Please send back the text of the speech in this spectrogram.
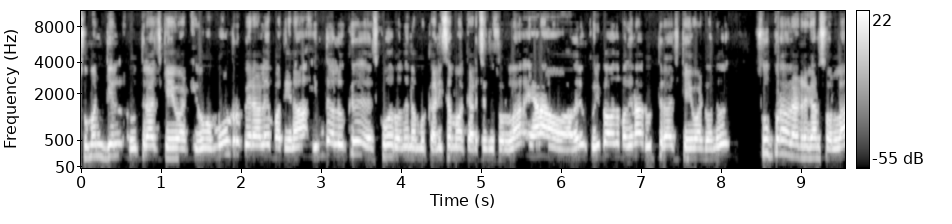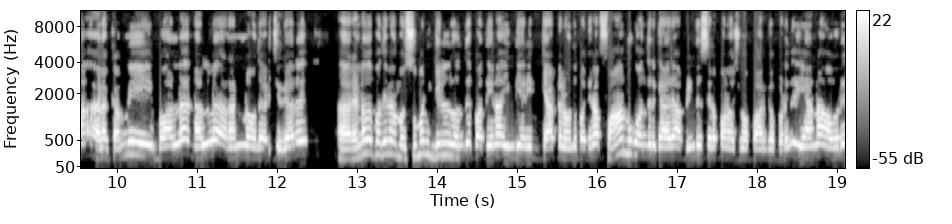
சுமன் கில் ருத்ராஜ் கேவாட் இவங்க மூன்று பேராலே பார்த்தீங்கன்னா இந்த அளவுக்கு ஸ்கோர் வந்து நமக்கு கணிசமாக கிடைச்சது சொல்லலாம். ஏன்னா அதிலும் குறிப்பாக வந்து பார்த்தீங்கன்னா ருத்ராஜ் கேவாட் வந்து சூப்பராக விளையாடுறான்னு சொல்லலாம். ஆனால் கம்மி பால்ல நல்ல ரன் வந்து அடிச்சிருக்காரு. ரெண்டாவது பாத்தீங்கன்னா நம்ம சுமன் கில் வந்து பாத்தீங்கன்னா இந்திய அணியின் கேப்டன் வந்து பாத்தீங்கன்னா ஃபார்முக்கு வந்திருக்காரு அப்படின்ட்டு சிறப்பான விஷயமா பார்க்கப்படுது. ஏன்னா அவர்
